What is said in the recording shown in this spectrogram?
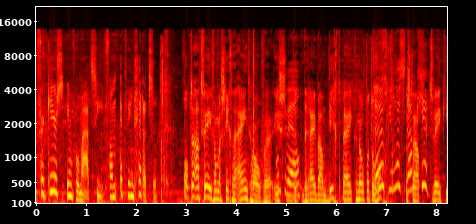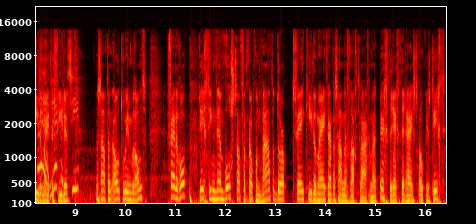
Verkeersinformatie van Edwin Gerritsen. Op de A2 van Maastricht naar Eindhoven is de, de rijbaan dicht bij knooppunt de Leuk, Hocht. jongens, er staat je. twee Ja, kilometer lekker, file. Er staat een auto in brand. Verderop, richting Den Bosch, staat voor knooppunt Waterdorp 2 kilometer. Daar staat een vrachtwagen met pech. De rechte rijstrook is dicht.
